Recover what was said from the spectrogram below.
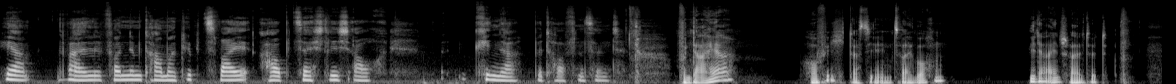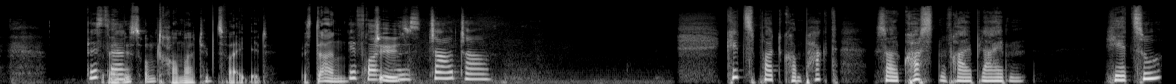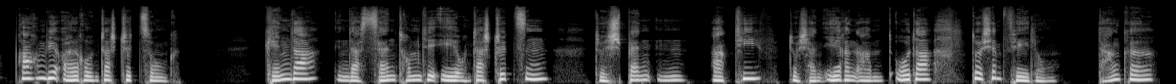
Ja, weil von dem Traumatyp 2 hauptsächlich auch Kinder betroffen sind. Von daher hoffe ich, dass ihr in zwei Wochen wieder einschaltet, Bis wenn dann. es um Trauma Typ 2 geht. Bis dann. Wir freuen Tschüss. uns. Ciao, ciao. Kidspot Kompakt soll kostenfrei bleiben. Hierzu brauchen wir eure Unterstützung. Kinder in das Zentrum.de unterstützen durch Spenden, aktiv, durch ein Ehrenamt oder durch Empfehlung. Danke.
